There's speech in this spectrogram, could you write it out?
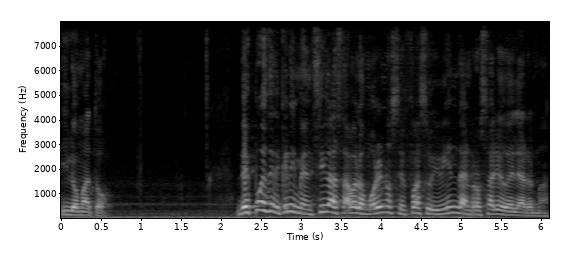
y lo mató. Después del crimen, Silas Ábalos Moreno se fue a su vivienda en Rosario de Lerma.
